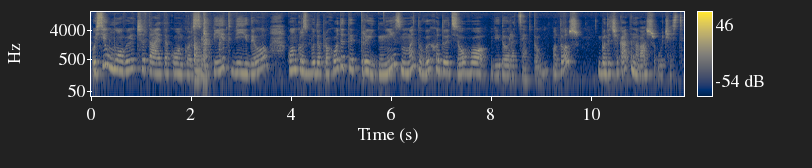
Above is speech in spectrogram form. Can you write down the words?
Усі умови читайте конкурсу під відео. Конкурс буде проходити 3 дні з моменту виходу цього відеорецепту. Отож, буду чекати на вашу участь.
